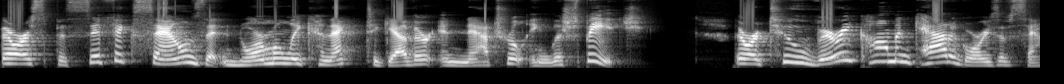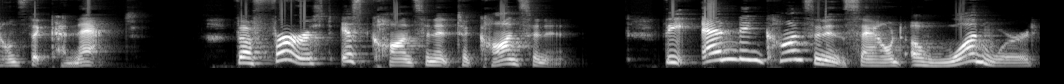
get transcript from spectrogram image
There are specific sounds that normally connect together in natural English speech. There are two very common categories of sounds that connect. The first is consonant to consonant. The ending consonant sound of one word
